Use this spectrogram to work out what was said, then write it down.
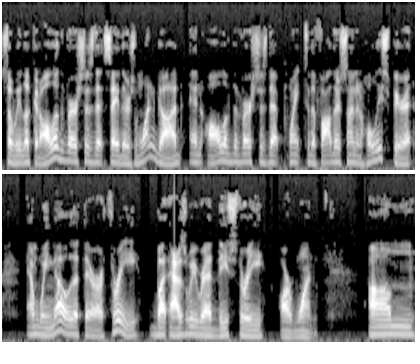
so we look at all of the verses that say there's one God and all of the verses that point to the Father, Son, and Holy Spirit, and we know that there are three, but as we read, these three are one. Um,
